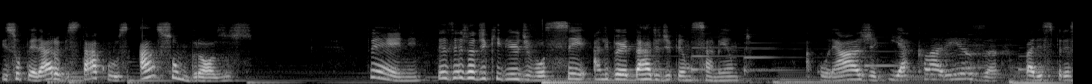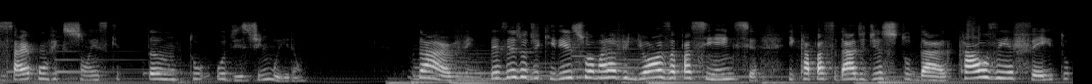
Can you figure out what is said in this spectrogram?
e superar obstáculos assombrosos. PN, desejo adquirir de você a liberdade de pensamento, coragem e a clareza para expressar convicções que tanto o distinguiram. Darwin deseja adquirir sua maravilhosa paciência e capacidade de estudar causa e efeito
